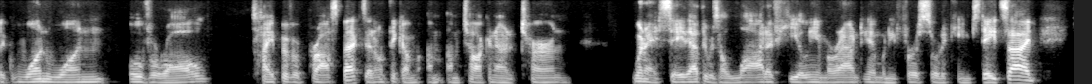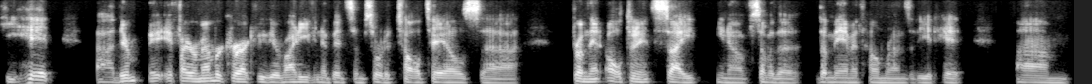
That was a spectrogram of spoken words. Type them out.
like one one overall type of a prospect. I don't think I'm, I'm I'm talking out of turn when I say that. There was a lot of helium around him when he first sort of came stateside. He hit uh, there, if I remember correctly, there might even have been some sort of tall tales uh, from that alternate site. You know, some of the the mammoth home runs that he had hit. Um,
